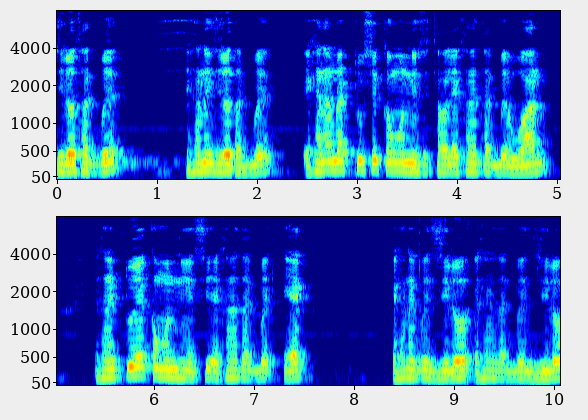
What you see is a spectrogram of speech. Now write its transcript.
জিরো থাকবে, এখানে জিরো থাকবে। এখানে আমরা টু সি কমন নিয়েছি, তাহলে এখানে থাকবে ওয়ান এখানে টু এ কমন নিয়েছি, এখানে থাকবে এক, এখানে থাকবে জিরো এখানে থাকবে জিরো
